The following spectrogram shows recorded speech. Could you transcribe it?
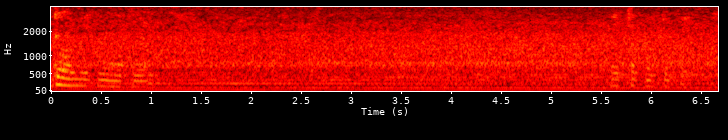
gamit natin. Kahit sa pagtupit.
